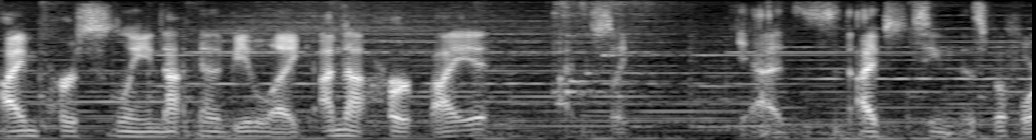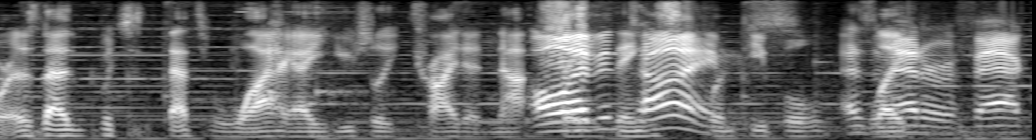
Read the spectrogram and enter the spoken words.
I'm personally not gonna be like, I'm not hurt by it. I'm just like, yeah, it's, I've seen this before. Is that which that's why I usually try to not Oh, say things times. when people As a like. matter of fact.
